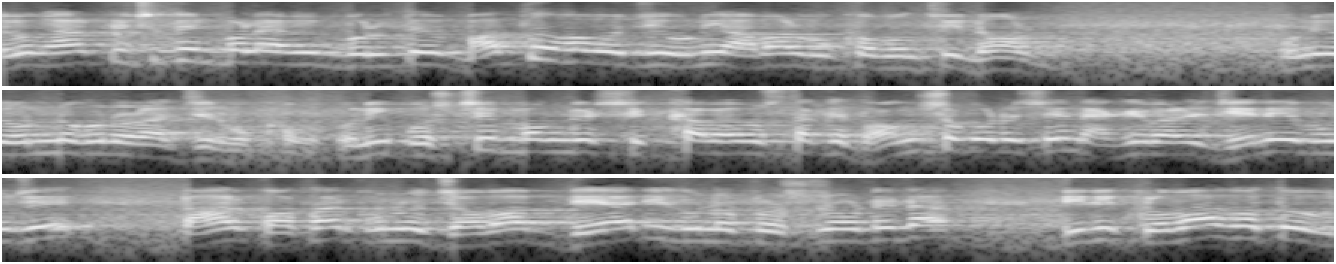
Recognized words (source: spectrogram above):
এবং আর কিছুদিন পরে আমি বলতে বাধ্য হব যে উনি আমার মুখ্যমন্ত্রী নন। উনি অন্য কোনো রাজ্যের মুখ্যমন্ত্রী। উনি পশ্চিমবঙ্গের শিক্ষা ব্যবস্থাকে ধ্বংস করেছেন, একেবারে জেনে বুঝে। তার কথার কোনো জবাব দেয়ারই কোনো প্রশ্ন ওঠে না। তিনি ক্রমাগত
